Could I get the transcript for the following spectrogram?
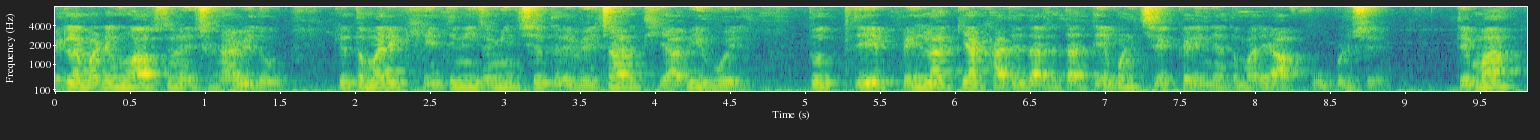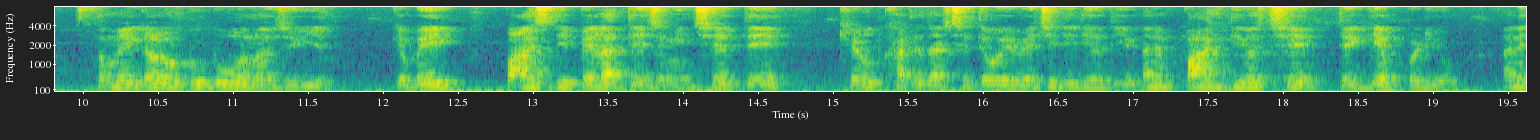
એટલા માટે હું આપને જણાવી દઉં કે તમારી ખેતીની જમીન છે તે વેચાણથી આવી હોય, તો તે પહેલાં ક્યાં ખાતેદાર હતા તે પણ ચેક કરીને તમારે આપવું પડશે. તેમાં સમયગાળો તૂટવો ન જોઈએ કે ભાઈ પાંચ દી પહેલા તે જમીન છે તે ખેડૂત ખાતેદાર છે તેઓએ વેચી દીધી હતી અને પાંચ દિવસ છે તે ગેપ પડ્યો અને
